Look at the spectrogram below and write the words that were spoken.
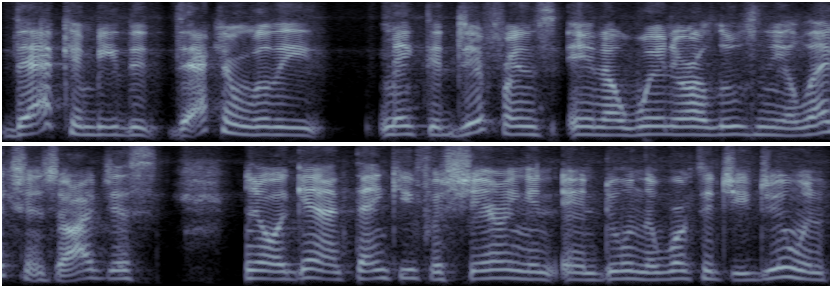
that can be the, that can really make the difference in a win or losing the election. So I just, you know, again, thank you for sharing and, and doing the work that you do. And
